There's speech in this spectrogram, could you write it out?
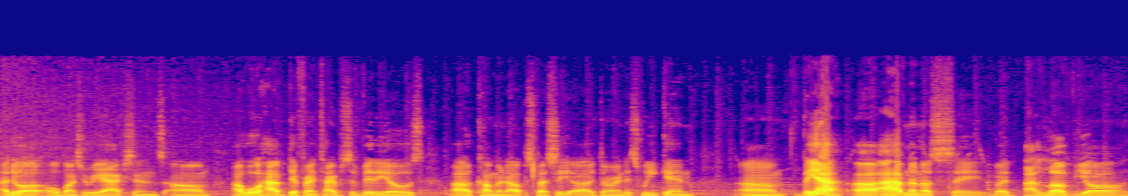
I do a whole bunch of reactions. Um, I will have different types of videos uh, coming up, especially uh, during this weekend. Um, but yeah, uh, I have nothing else to say. But I love y'all.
